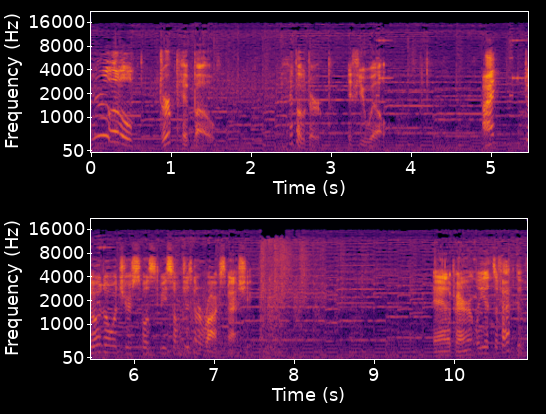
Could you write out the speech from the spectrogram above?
you're a little derp hippo. Hippo derp, if you will. I don't know what you're supposed to be, so I'm just gonna rock smash you. And apparently it's effective.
